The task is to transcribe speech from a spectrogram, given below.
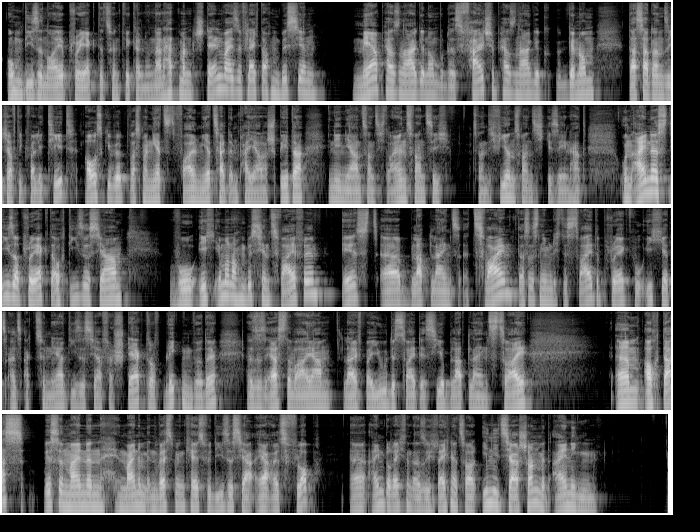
um diese neue Projekte zu entwickeln. Und dann hat man stellenweise vielleicht auch ein bisschen mehr Personal genommen oder das falsche Personal ge genommen. Das hat dann sich auf die Qualität ausgewirkt, was man jetzt, vor allem jetzt halt ein paar Jahre später, in den Jahren 2023, 2024 gesehen hat. Und eines dieser Projekte auch dieses Jahr, wo ich immer noch ein bisschen zweifle, ist äh, Bloodlines 2. Das ist nämlich das zweite Projekt, wo ich jetzt als Aktionär dieses Jahr verstärkt drauf blicken würde. Also das erste war ja Live by You, das zweite ist hier Bloodlines 2. Ähm, auch das ist in, meinen, in meinem Investment Case für dieses Jahr eher als Flop äh, einberechnet. Also ich rechne zwar initial schon mit einigen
